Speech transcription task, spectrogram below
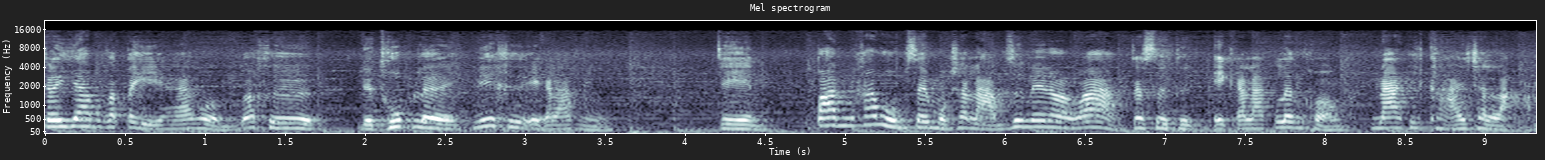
กริยาปกติครับผมก็คือเดี๋ยวทุบเลยนี่คือเอกลักษณ์ของเจน ปัญครับผมใส่หมวกฉลาม ซึ่งแน่นอนว่าจะสื่อถึงเอกลักษณ์เรื่องของหน้าที่คล้ายฉลาม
